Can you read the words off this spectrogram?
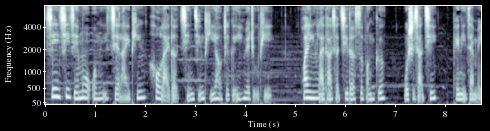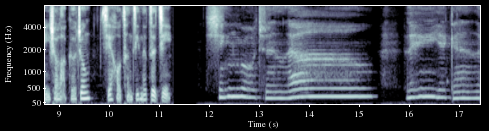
新一期节目，我们一起来听后来的前情提要这个音乐主题。欢迎来到小七的私房歌，我是小七，陪你在每一首老歌中邂逅曾经的自己。心若倦了。泪也干了，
